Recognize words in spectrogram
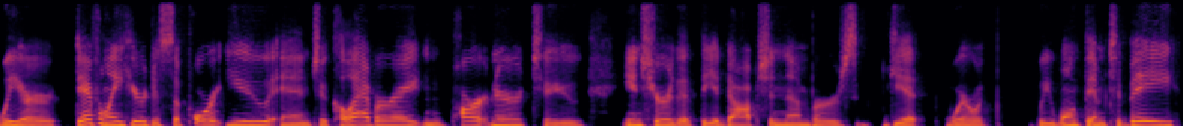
we are definitely here to support you and to collaborate and partner to ensure that the adoption numbers get where we want them to be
